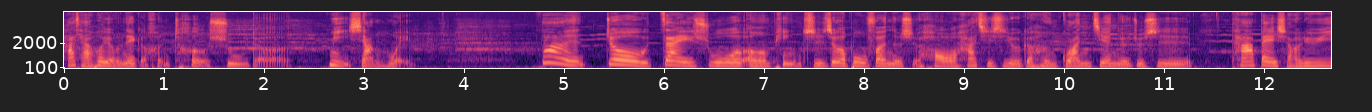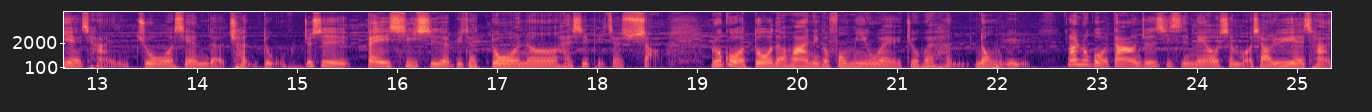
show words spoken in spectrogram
它才会有那个很特殊的蜜香味。那就在说，嗯，品质这个部分的时候，它其实有一个很关键的，就是它被小绿叶蝉灼咸的程度，就是被吸食的比较多呢，还是比较少？如果多的话，那个蜂蜜味就会很浓郁。那如果当然就是其实没有什么小绿叶蝉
